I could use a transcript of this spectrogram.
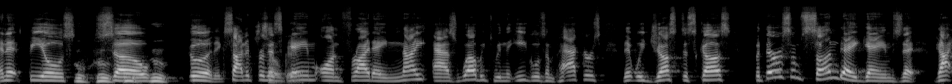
And it feels so good. Excited for So this good. game on Friday night as well between the Eagles and Packers that we just discussed. But there are some Sunday games that got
